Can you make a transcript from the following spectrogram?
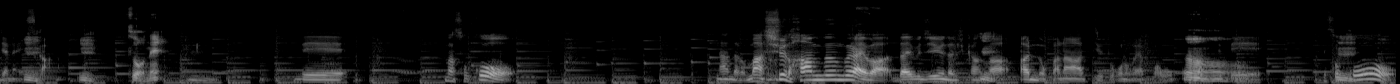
じゃないですか。そうね。うん。でまあそこをなんだろうまあ週の半分ぐらいはだいぶ自由な時間があるのかなっていうところがやっぱ思ってて、でそこを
